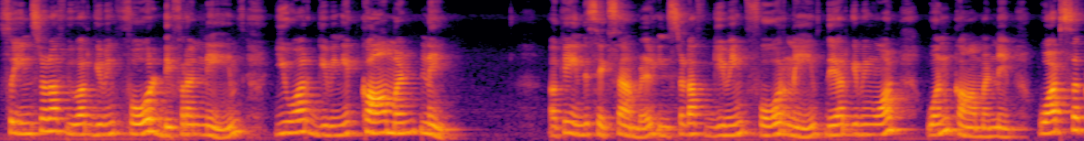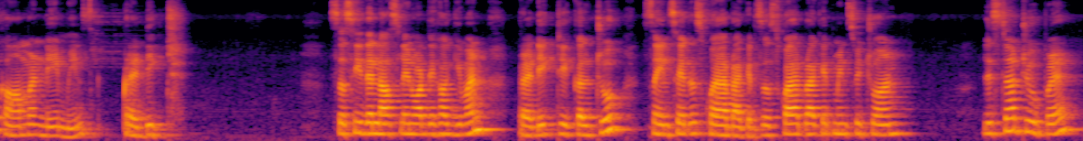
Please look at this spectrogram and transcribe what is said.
so instead of you are giving four different names you are giving a common name. Okay in this example instead of giving four names they are giving what? One common name. What's the common name means predict. So see the last line what they have given? Predict equal to so inside the square bracket. So square bracket means which one? List or tuple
